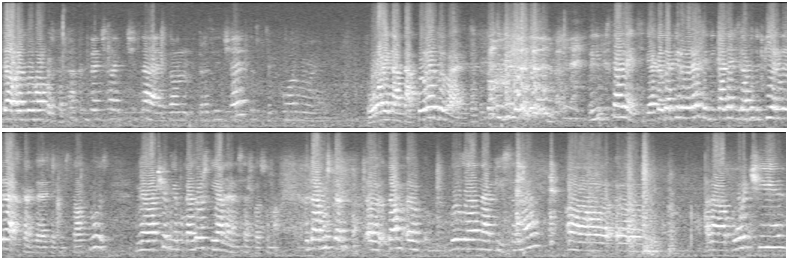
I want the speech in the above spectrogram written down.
Да, у вас был вопрос какой А когда человек читает, он различает вот эти формы? Ой, там такое бывает. Это только Вы не представляете себе. Я когда первый раз, я никогда не забуду первый раз, когда я с этим столкнулась. Мне вообще мне показалось, что я, наверное, сошла с ума. Потому что э, там э, было написано э, э, рабочие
